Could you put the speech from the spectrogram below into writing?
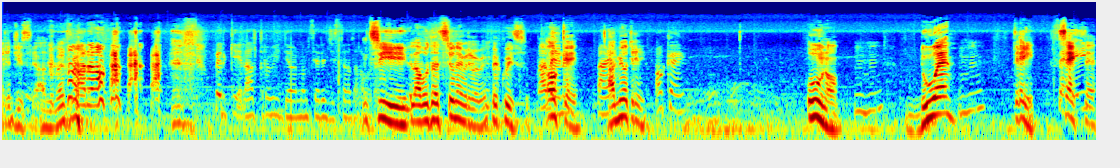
registrando, per No, favore. no. Perché l'altro video non si è registrato la. Sì, la votazione proprio, per questo. Va ok, bene, vai. al mio 3. Ok. 1, Mhm, 2, mhm. 3, Sei. 7.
